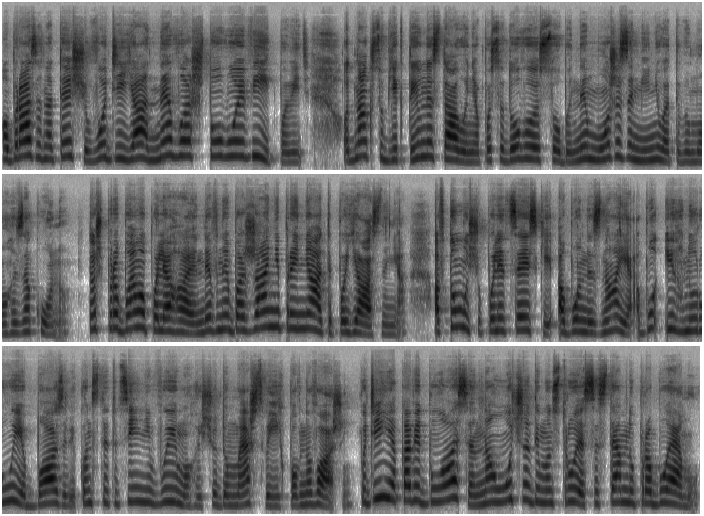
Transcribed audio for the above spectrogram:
образи на те, що водія не влаштовує відповідь. Однак суб'єктивне ставлення посадової особи не може замінювати вимоги закону. Тож проблема полягає не в небажанні прийняти пояснення, а в тому, що поліцейський або не знає, або ігнорує базові конституційні вимоги щодо меж своїх повноважень. Подія, яка відбулася, наочно демонструє системну проблему.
